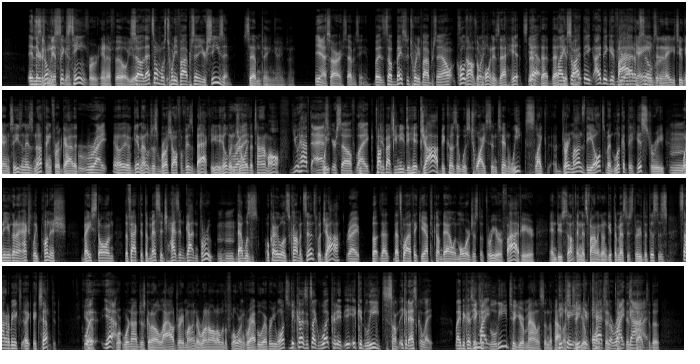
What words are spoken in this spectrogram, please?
and there's only sixteen. for NFL. Yeah. So that's almost twenty five percent of your season. Seventeen games. Then. Yeah, sorry, seventeen. But so basically twenty five percent. Close. No, to the point is that hits. That, Yeah, that, that like hits so. I think I think if you're five Adam games Silver, in an 82 game season is nothing for a guy that right, you know again that'll just brush off of his back he, he'll enjoy Right. the time off you have to ask We- yourself like, talk about you need to hit job because it was twice in 10 weeks like Draymond's the ultimate look at the history Mm-hmm. when are you going to actually punish based on the fact that the message hasn't gotten through Mm-hmm. that was okay well it's common sense with Ja right. But that, that's why I think you have to come down with more just a three or a five here and do something that's finally going to get the message through that this is it's not going to be ex- uh, accepted Well, know, yeah. we're, we're not just going to allow Draymond to run all over the floor and grab whoever he wants to. Because it's like, what could it? It, it could lead to something. It could escalate. Like because he it might, could lead to your malice in the palace. could- to he your could point, catch to the take right this guy, back to the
